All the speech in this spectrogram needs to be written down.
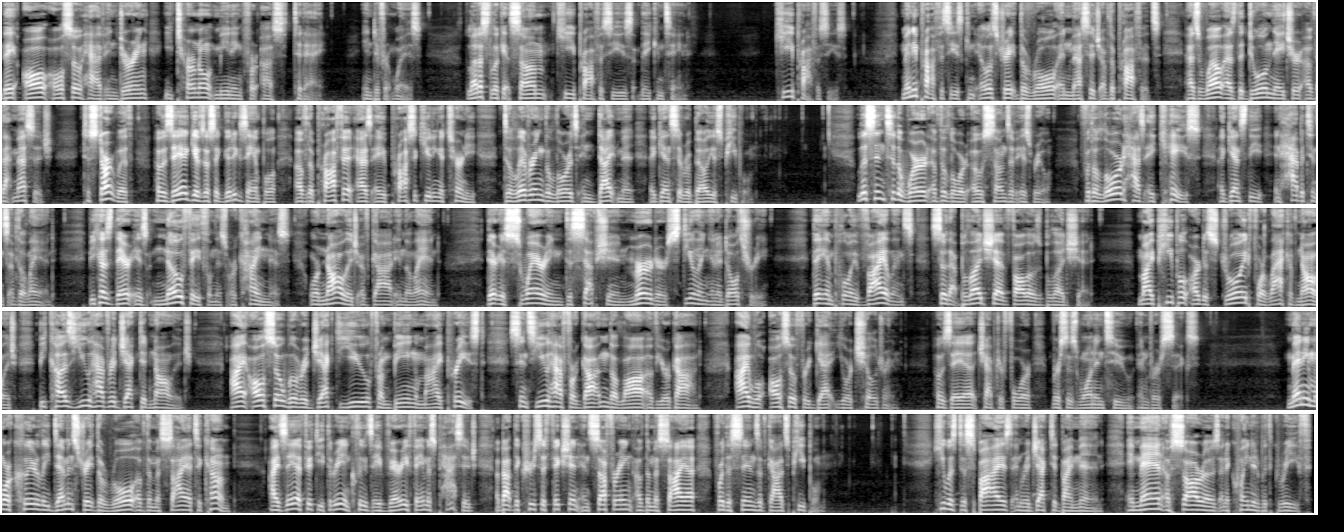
They all also have enduring, eternal meaning for us today in different ways. Let us look at some key prophecies they contain. Key prophecies. Many prophecies can illustrate the role and message of the prophets, as well as the dual nature of that message. To start with, Hosea gives us a good example of the prophet as a prosecuting attorney delivering the Lord's indictment against a rebellious people. Listen to the word of the Lord, O sons of Israel, for the Lord has a case against the inhabitants of the land, because there is no faithfulness or kindness or knowledge of God in the land. There is swearing, deception, murder, stealing, and adultery. They employ violence so that bloodshed follows bloodshed. My people are destroyed for lack of knowledge, because you have rejected knowledge. I also will reject you from being my priest, since you have forgotten the law of your God. I will also forget your children. Hosea chapter 4, verses 1 and 2, and verse 6. Many more clearly demonstrate the role of the Messiah to come. Isaiah 53 includes a very famous passage about the crucifixion and suffering of the Messiah for the sins of God's people. He was despised and rejected by men, a man of sorrows and acquainted with grief.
